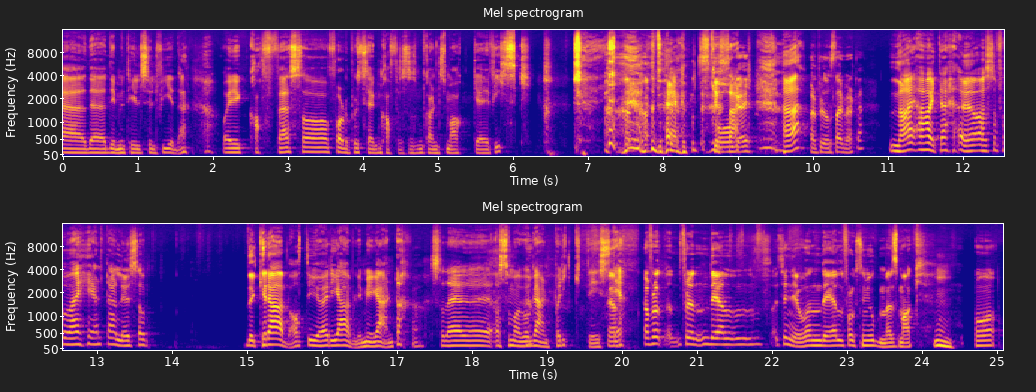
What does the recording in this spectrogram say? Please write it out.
Uh, det er dimethylsulfide. Og i kaffe så får du plutselig en kaffe som kan smake fisk. det er ganske sært. Har du prøvd å servere det? Nei, jeg har ikke det. Eh, altså, for å være helt ærlig, så Det krever at du gjør jævlig mye gærent. da. Så det altså, må gå gærent på riktig sted. Ja, ja for, for en del, Jeg kjenner jo en del folk som jobber med smak. Og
